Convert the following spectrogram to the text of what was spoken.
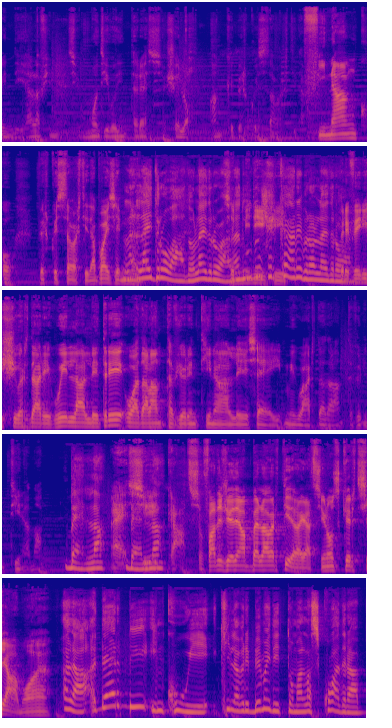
Quindi alla fine sì, un motivo di interesse ce l'ho anche per questa partita. Financo per questa partita. Poi se L- mi L'hai trovato, l'hai trovato, se l'hai mi dovuto dici, cercare, però l'hai trovato. preferisci guardare quella alle 3 o Atalanta-Fiorentina alle 6, mi guarda Atalanta-Fiorentina. Ma Bella, eh bella. sì, cazzo, fateci vedere una bella partita, ragazzi. Non scherziamo, eh. Allora, derby in cui chi l'avrebbe mai detto, ma la squadra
